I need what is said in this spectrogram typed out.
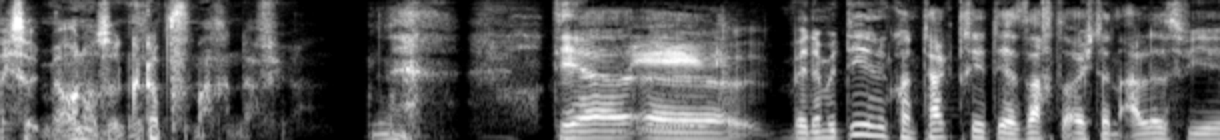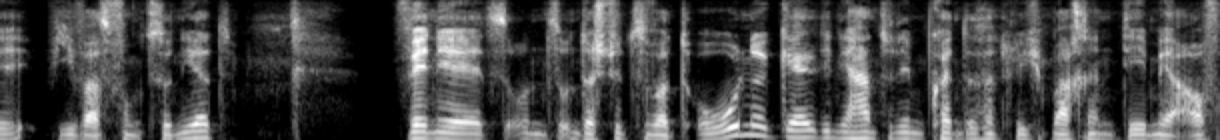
Ich sollte mir auch noch so einen Knopf machen dafür. der, äh, wenn ihr mit denen in Kontakt tretet, der sagt euch dann alles, wie, wie was funktioniert. Wenn ihr jetzt uns unterstützen wollt, ohne Geld in die Hand zu nehmen, könnt ihr das natürlich machen, indem ihr auf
